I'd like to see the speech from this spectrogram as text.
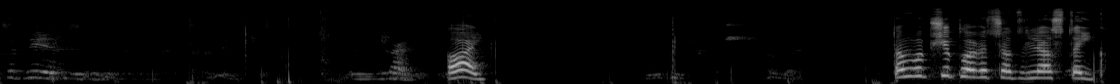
Что дверь открыта? Чекай. Ай! Там вообще плавится для стейка.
